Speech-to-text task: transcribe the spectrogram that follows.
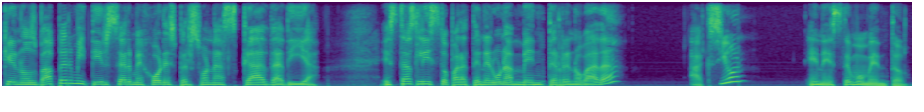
que nos va a permitir ser mejores personas cada día. ¿Estás listo para tener una mente renovada? Acción en este momento.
